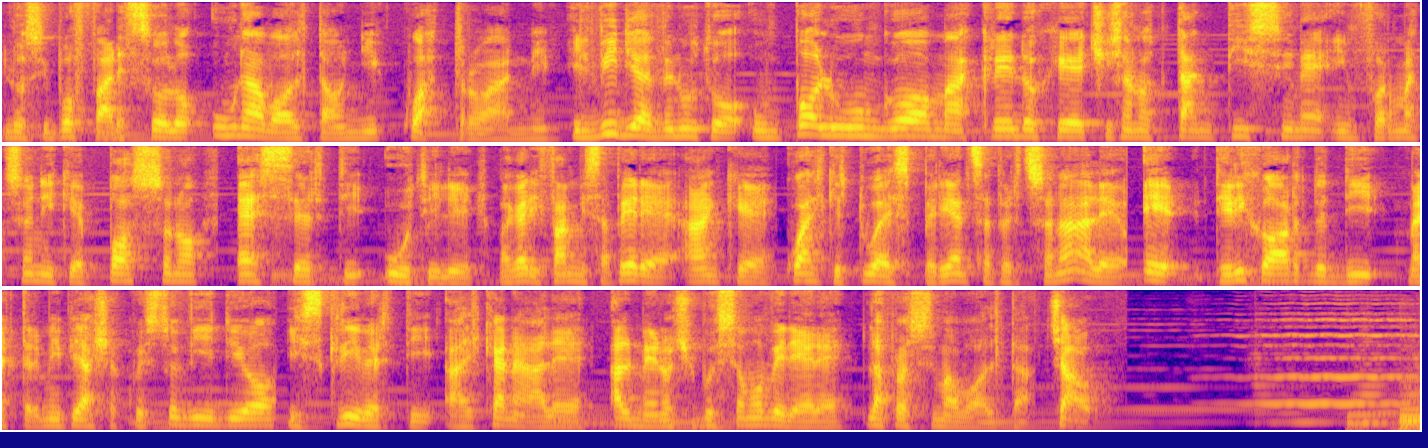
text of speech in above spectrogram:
lo si può fare solo una volta ogni 4 anni. Il video è venuto un po' lungo ma credo che ci siano tantissime informazioni che possono esserti utili. Magari fammi sapere anche qualche tua esperienza personale e ti ricordo di mettere mi piace a questo video, iscriverti al canale, almeno ci possiamo vedere la prossima volta. Ciao!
